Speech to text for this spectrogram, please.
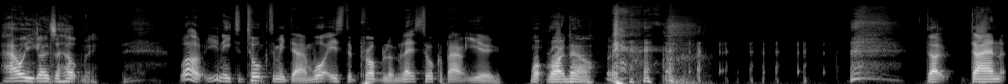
how are you going to help me? Well, you need to talk to me, Dan. What is the problem? Let's talk about you. What, right now? Da- Dan,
